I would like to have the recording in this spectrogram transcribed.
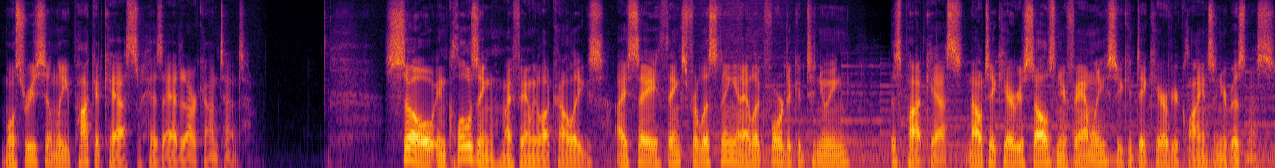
Most recently, Pocket Casts has added our content. So, in closing, my family law colleagues, I say thanks for listening and I look forward to continuing this podcast. Now, take care of yourselves and your family so you can take care of your clients and your business.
